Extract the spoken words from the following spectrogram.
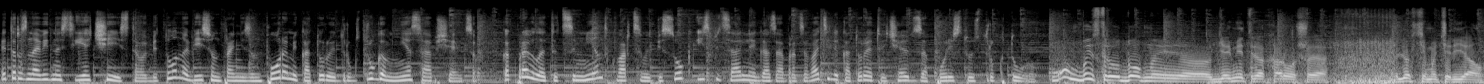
Это разновидность ячеистого бетона, весь он пронизан порами, которые друг с другом не сообщаются. Как правило, это цемент, кварцевый песок и специальные газообразователи, которые отвечают за пористую структуру. Он быстрый, удобный, э, геометрия хорошая, легкий материал.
